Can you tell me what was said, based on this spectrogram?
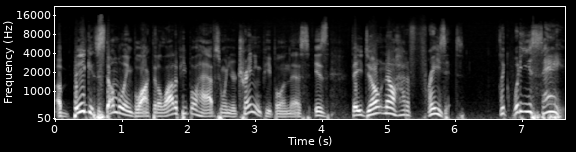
a big stumbling block that a lot of people have so when you're training people in this is they don't know how to phrase it. Like what do you say?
